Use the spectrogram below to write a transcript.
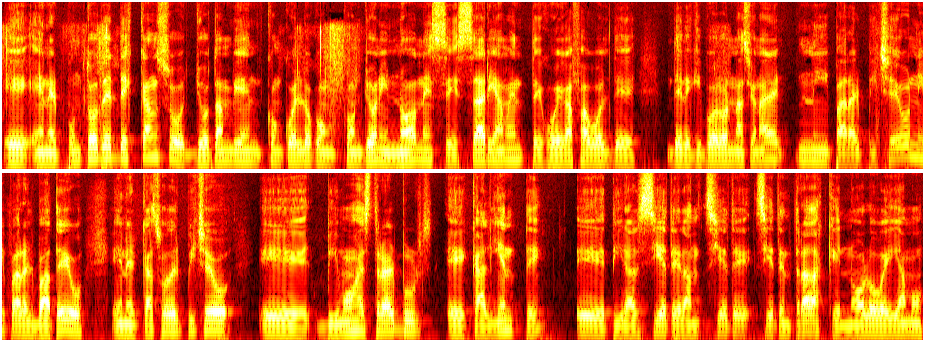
Eh, en el punto del descanso, yo también concuerdo con, con Johnny, no necesariamente juega a favor de, del equipo de los nacionales, ni para el picheo ni para el bateo. En el caso del picheo, eh, vimos a Strasburg eh, caliente tirar siete, siete, siete entradas que no lo veíamos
